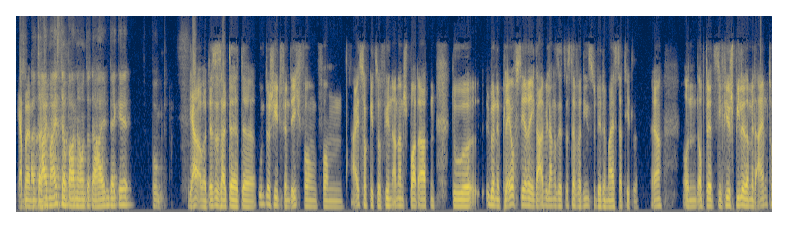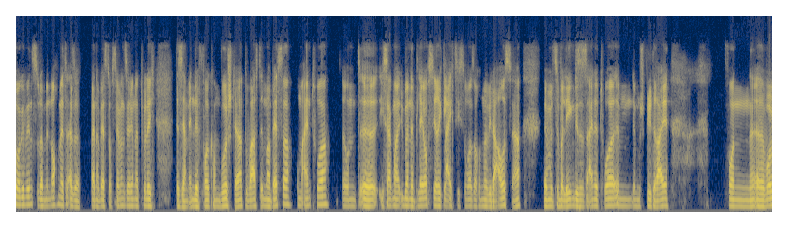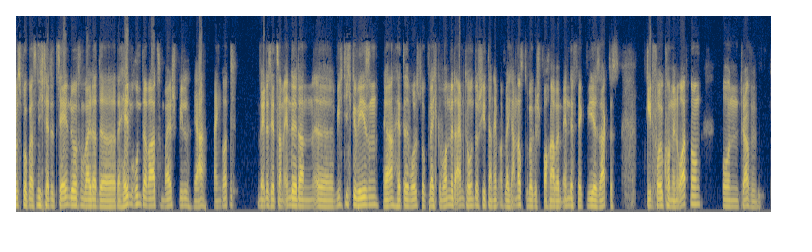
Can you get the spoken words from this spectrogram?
ja, beim, drei Meisterbanner unter der Hallendecke. Punkt. Ja, aber das ist halt der, der Unterschied, finde ich, vom, vom Eishockey zu vielen anderen Sportarten. Du über eine Playoff-Serie, egal wie lange es jetzt ist, da verdienst du dir den Meistertitel. Ja. Und ob du jetzt die vier Spiele da mit einem Tor gewinnst oder mit noch mit, also bei einer Best of Seven-Serie natürlich, das ist ja am Ende vollkommen wurscht, ja. Du warst immer besser um ein Tor. Und äh, ich sag mal, über eine Playoff-Serie gleicht sich sowas auch immer wieder aus, ja. Wenn wir uns überlegen, dieses eine Tor im, im Spiel drei von äh, Wolfsburg, was nicht hätte zählen dürfen, weil da der, der Helm runter war zum Beispiel. Ja, mein Gott, wäre das jetzt am Ende dann äh, wichtig gewesen, ja, hätte Wolfsburg vielleicht gewonnen mit einem Torunterschied, dann hätte man vielleicht anders drüber gesprochen, aber im Endeffekt, wie ihr sagt, das geht vollkommen in Ordnung und ja,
